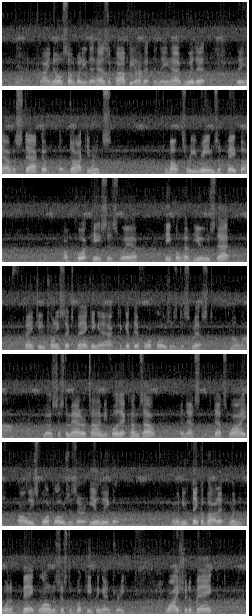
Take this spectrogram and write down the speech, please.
Yeah. I know somebody that has a copy of it, and they have with it, they have a stack of, of documents, about three reams of paper of court cases where people have used that 1926 Banking Act to get their foreclosures dismissed. Oh wow. So it's just a matter of time before that comes out, and that's that's why all these foreclosures are illegal. And when you think about it, when when a bank loan is just a bookkeeping entry, why should a bank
